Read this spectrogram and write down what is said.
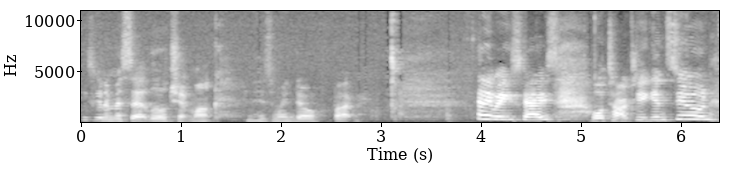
He's going to miss that little chipmunk in his window. But anyways, guys, we'll talk to you again soon.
